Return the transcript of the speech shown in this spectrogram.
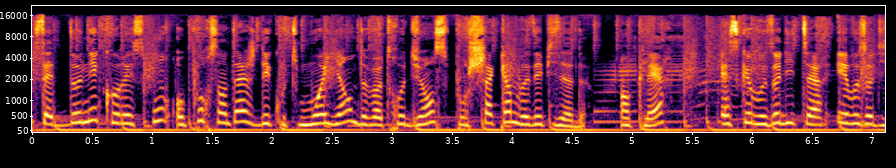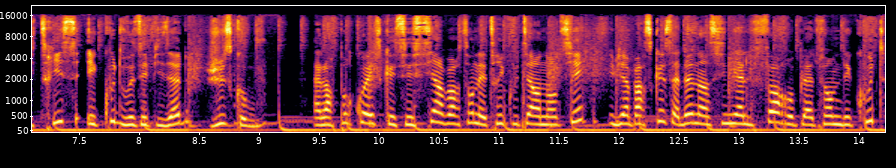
cette donnée correspond au pourcentage d'écoute moyen de votre audience pour chacun de vos épisodes. En clair, est-ce que vos auditeurs et vos auditrices écoutent vos épisodes jusqu'au bout? Alors pourquoi est-ce que c'est si important d'être écouté en entier? Eh bien parce que ça donne un signal fort aux plateformes d'écoute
